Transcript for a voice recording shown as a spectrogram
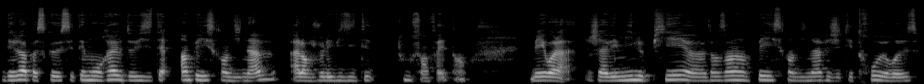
Déjà parce que c'était mon rêve de visiter un pays scandinave, alors je veux les visiter tous en fait. Hein. Mais voilà, j'avais mis le pied euh, dans un pays scandinave et j'étais trop heureuse.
